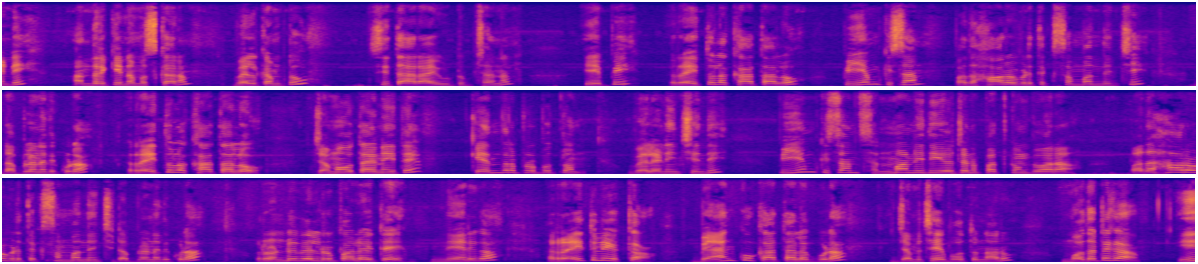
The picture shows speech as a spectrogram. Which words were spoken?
అండి. అందరికీ నమస్కారం. Welcome to Sitara YouTube channel. AP రైతుల ఖాతాలో పిఎం కిసాన్ పదహారో విడతకు సంబంధించి డబ్బులు అనేది కూడా రైతుల ఖాతాలో జమ అవుతాయనైతే కేంద్ర ప్రభుత్వం వెల్లడించింది. పిఎం కిసాన్ సన్మాన్ నిధి యోజన పథకం ద్వారా పదహారో విడతకు సంబంధించి డబ్బులు అనేది కూడా రెండు వేల రూపాయలు అయితే నేరుగా రైతుల యొక్క బ్యాంకు ఖాతాలకు కూడా జమ చేయబోతున్నారు. మొదటగా ఈ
